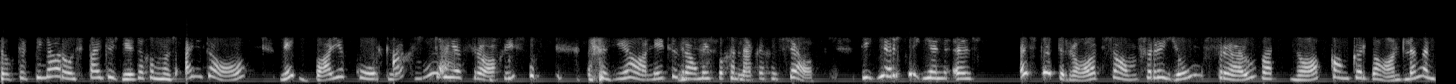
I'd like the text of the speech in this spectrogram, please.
Dr. Pinar, ons tyd is besig om ons uit te haal. Net baie kortliks nee. twee vragies. ja, net sodra mens begin lekker gesels. Die eerste een is is dit raadsaam vir 'n jong vrou wat na kankerbehandeling en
